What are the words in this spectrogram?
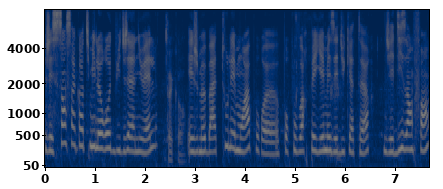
J'ai 150 000 euros de budget annuel D'accord. et je me bats tous les mois pour, euh, pour pouvoir payer mes éducateurs. J'ai 10 enfants.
